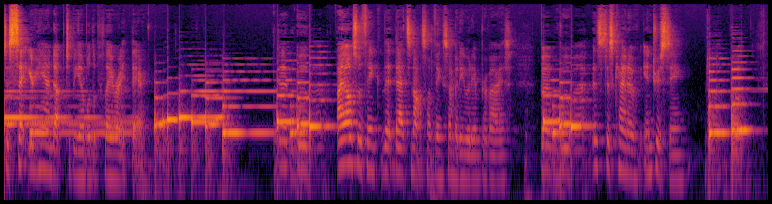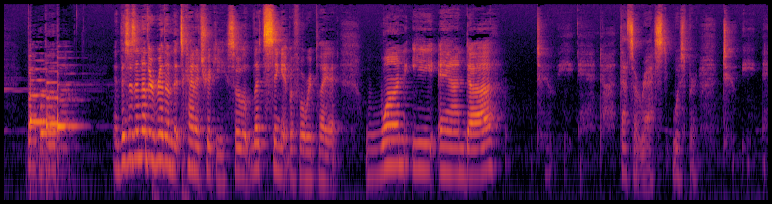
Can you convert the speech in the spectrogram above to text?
to set your hand up to be able to play right there. I also think that that's not something somebody would improvise. It's just kind of interesting. And this is another rhythm that's kind of tricky, so let's sing it before we play it. One E and uh, two E and uh, that's a rest, whisper. Two E and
